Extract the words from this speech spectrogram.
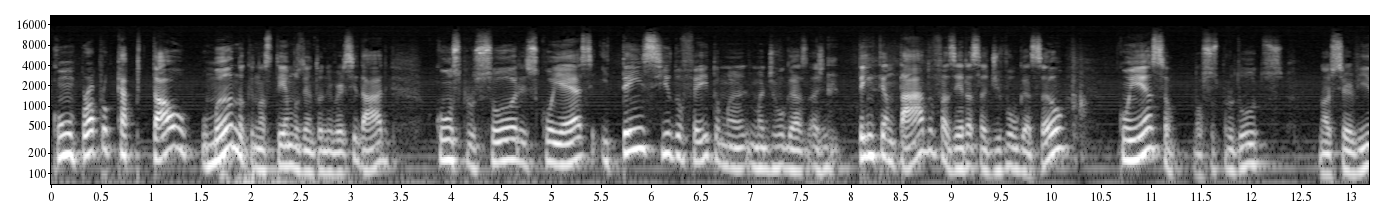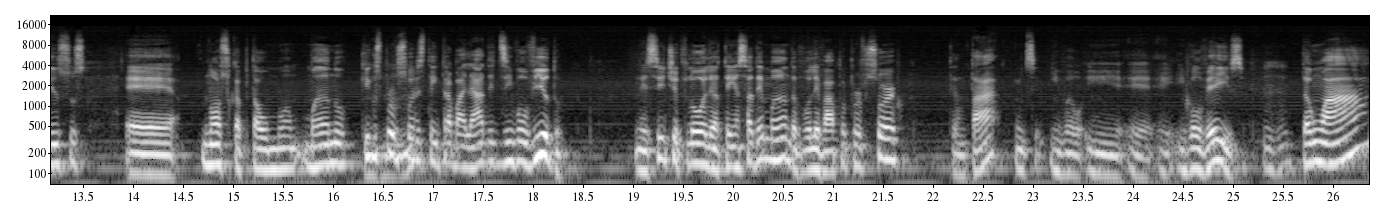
com o próprio capital humano que nós temos dentro da universidade, com os professores, conhece e tem sido feita uma, uma divulgação. A gente tem tentado fazer essa divulgação. Conheçam nossos produtos, nossos serviços, é, nosso capital humano, o que, que os uhum. professores têm trabalhado e desenvolvido. Nesse sentido, falou, olha, tem essa demanda, vou levar para o professor. Tentar envolver isso. Uhum. Então, há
